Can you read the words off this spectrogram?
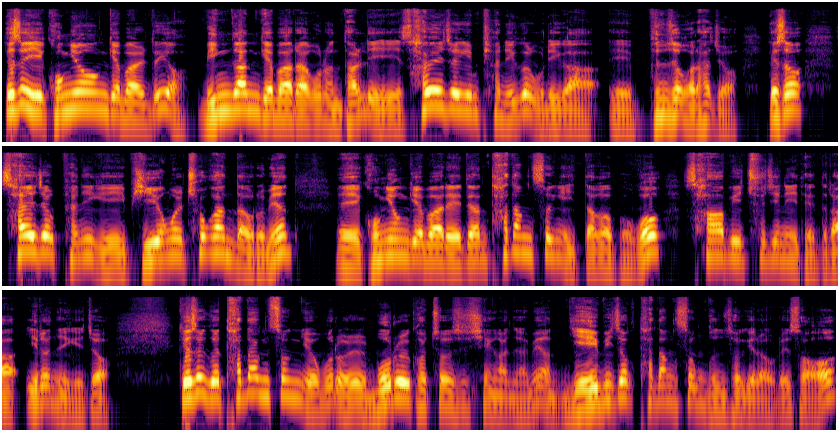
그래서 이 공영 개발도요 민간 개발하고는 달리 사회적인 편익을 우리가 예, 분석을 하죠. 그래서 사회적 편익이 비용을 초과한다 그러면 예, 공영 개발에 대한 타당성이 있다고 보고 사업이 추진이 되더라 이런 얘기죠. 그래서 그 타당성 여부를 뭐를 거쳐서 시행하냐면 예비적 타당성 분석이라고 그래서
